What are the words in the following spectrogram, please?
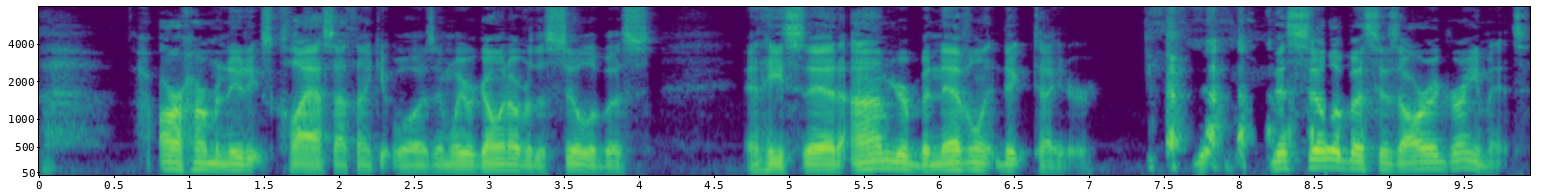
our hermeneutics class, I think it was, and we were going over the syllabus, and he said, "I'm your benevolent dictator. this syllabus is our agreement."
